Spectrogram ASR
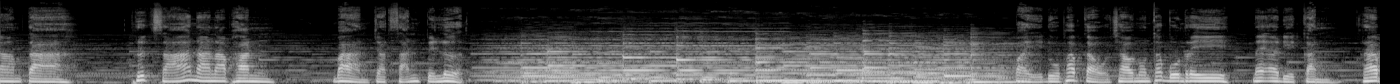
งามตา พฤกษานานาพันธ์ บ้านจัดสรรเป็นเลิศไปดูภาพเก่าชาวนนทบุรีในอดีตกันครับ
